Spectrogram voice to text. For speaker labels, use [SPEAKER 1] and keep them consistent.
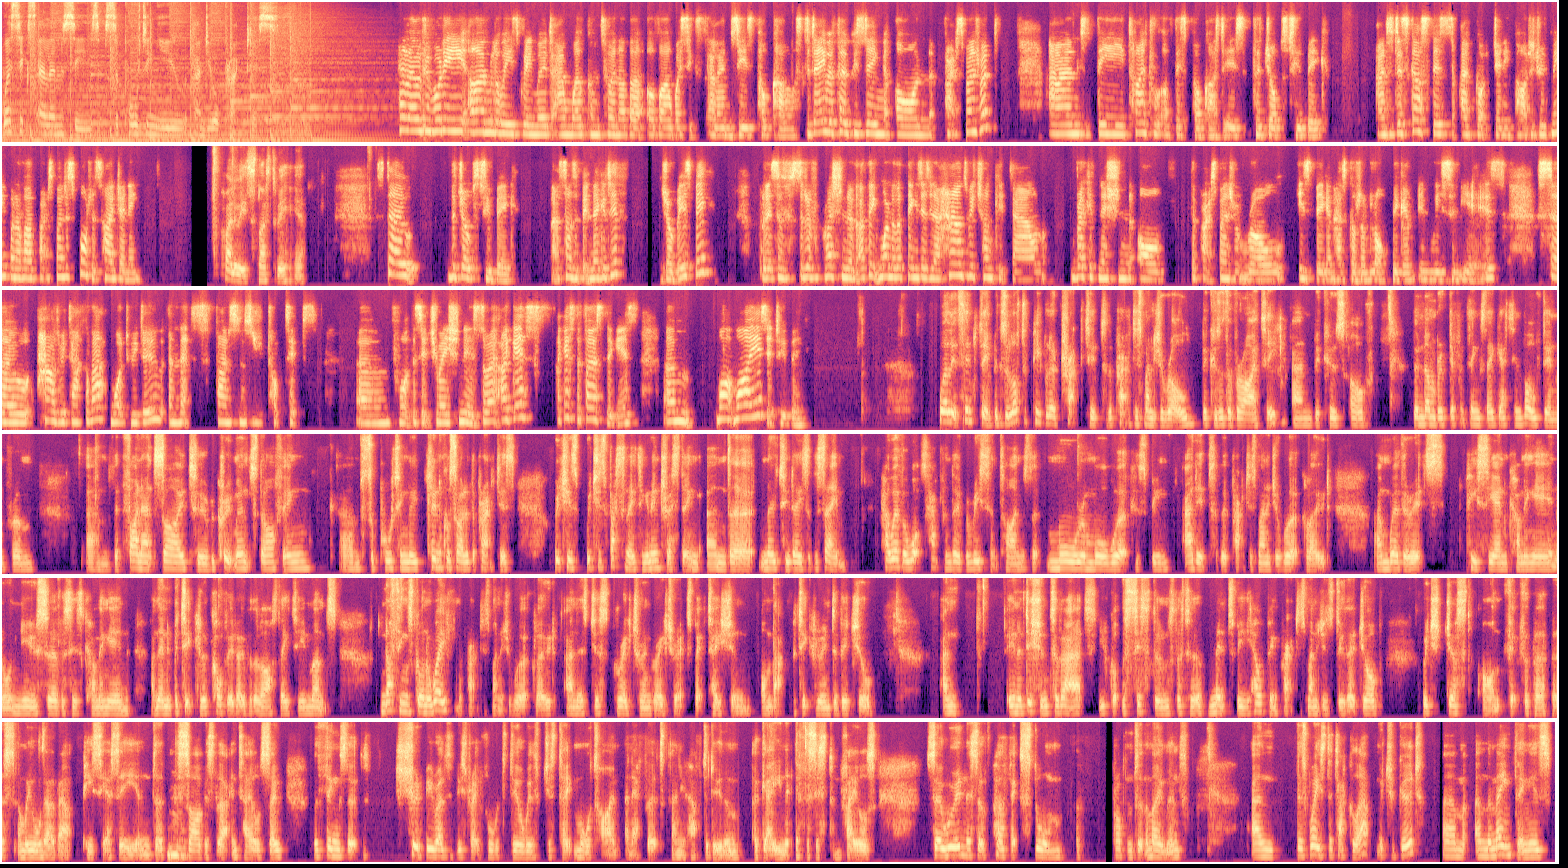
[SPEAKER 1] Wessex LMCs supporting you and your practice.
[SPEAKER 2] Hello, everybody. I'm Louise Greenwood, and welcome to another of our Wessex LMCs podcast. Today, we're focusing on practice management, and the title of this podcast is The Job's Too Big. And to discuss this, I've got Jenny Partridge with me, one of our practice manager supporters. Hi, Jenny.
[SPEAKER 3] Hi, Louise. Nice to be here.
[SPEAKER 2] So, the job's too big. That sounds a bit negative. The job is big, but it's a sort of question of, I think one of the things is, you know, how do we chunk it down? Recognition of the practice management role is big and has got a lot bigger in recent years. So, how do we tackle that? What do we do? And let's find some sort of top tips um, for what the situation is. So, I, I, guess, I guess the first thing is, um, why, why is it too big?
[SPEAKER 3] Well, it's interesting because a lot of people are attracted to the practice manager role because of the variety and because of the number of different things they get involved in from um, the finance side to recruitment, staffing, um, supporting the clinical side of the practice, which is which is fascinating and interesting, and uh, no two days are the same. However, what's happened over recent times is that more and more work has been added to the practice manager workload, and whether it's PCN coming in or new services coming in, and then in particular COVID over the last 18 months, nothing's gone away from the practice manager workload, and there's just greater and greater expectation on that particular individual. And in addition to that, you've got the systems that are meant to be helping practice managers do their job, which just aren't fit for purpose. And we all know about PCSE and uh, mm. the sagas that that entails. So the things that should be relatively straightforward to deal with just take more time and effort, and you have to do them again if the system fails. So we're in this sort of perfect storm of problems at the moment, and there's ways to tackle that, which are good. Um, and the main thing is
